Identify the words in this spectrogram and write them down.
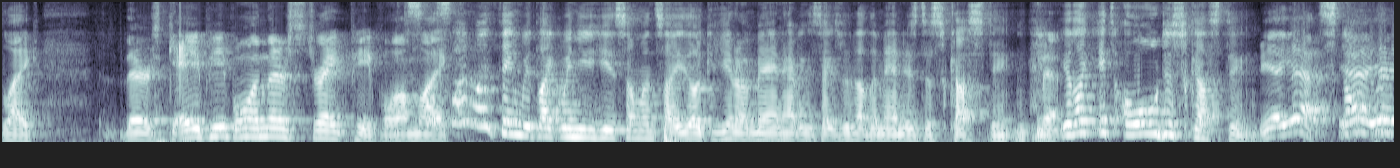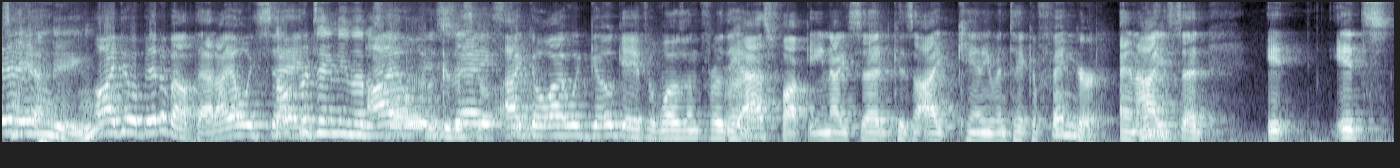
like there's gay people and there's straight people. I'm It's like it's like my thing with like when you hear someone say, look, you know, a man having sex with another man is disgusting. Yeah. You're like, it's all disgusting. yeah, yeah. Stop yeah, yeah, yeah, yeah. pretending. I do a bit about that. I always say Stop pretending that it's I all always say disgusting. I go I would go gay if it wasn't for the Right. ass fucking. I said because I can't even take a finger, and I mm. said it it's.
